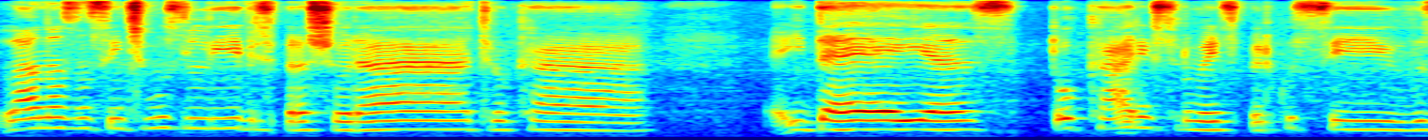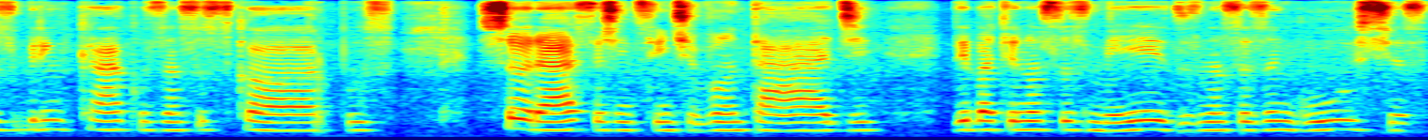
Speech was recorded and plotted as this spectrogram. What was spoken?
Lá nós nos sentimos livres para chorar, trocar ideias, tocar instrumentos percussivos, brincar com os nossos corpos, chorar se a gente sentir vontade, debater nossos medos, nossas angústias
